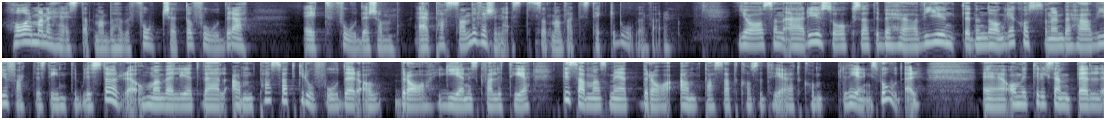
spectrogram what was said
har man en häst att man behöver fortsätta att fodra ett foder som är passande för sin häst så att man faktiskt täcker behoven för den. Ja, sen är det ju så också att det behöver ju inte, den dagliga kostnaden behöver ju faktiskt inte bli större om man väljer ett väl anpassat grovfoder av bra hygienisk kvalitet tillsammans med ett bra anpassat koncentrerat kompletteringsfoder. Eh, om vi till exempel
